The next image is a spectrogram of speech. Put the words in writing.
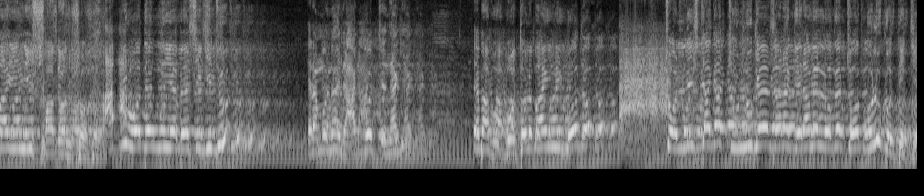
বাহিনীর সদস্য। আপনি ওদের নিয়ে বেশি কিছু এরা মনে হয় রাগ করছে নাকি? এ বাবু, বোতল বাহিনী বোধ চল্লিশ টাকা চুল্লু খেয়ে সারা গ্রামের লোকের চোখ বুলু করে দিচ্ছে।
